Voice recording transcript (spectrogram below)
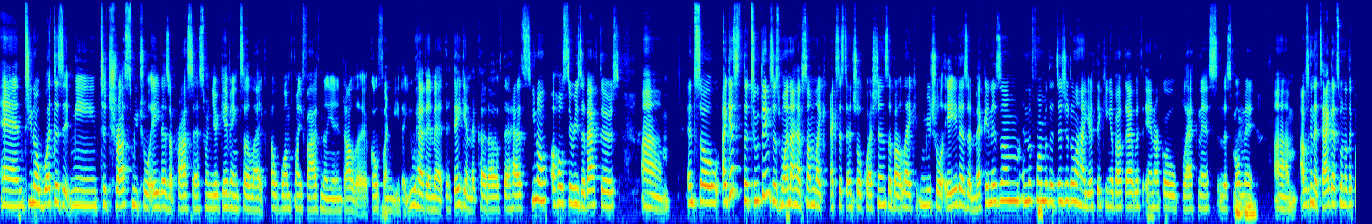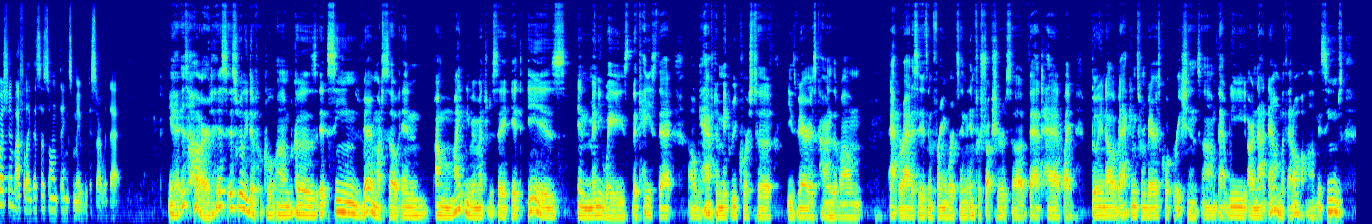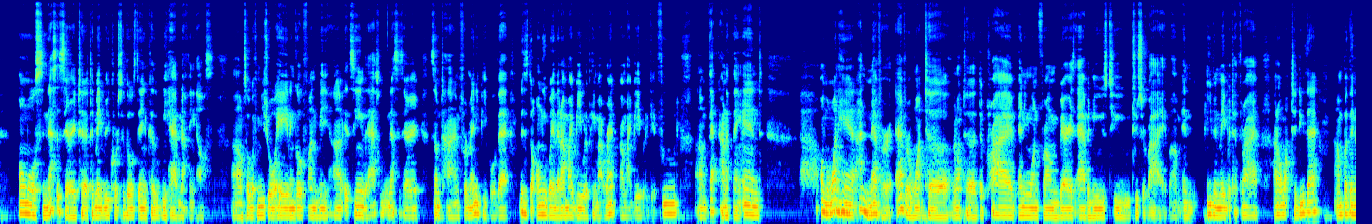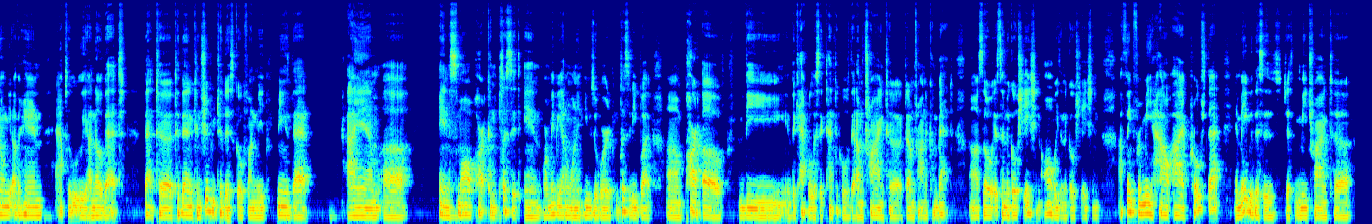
And you know, what does it mean to trust mutual aid as a process when you're giving to like a 1.5 million dollar GoFundMe that you haven't met, that they getting a cut of, that has you know a whole series of actors. Um, and so I guess the two things is one, I have some like existential questions about like mutual aid as a mechanism in the form of the digital and how you're thinking about that with anarcho blackness in this moment. Mhm. Um, I was gonna tag that to another question, but I feel like that's its own thing. So maybe we could start with that. Yeah, it's hard. It's it's really difficult um, because it seems very much so, and I might even venture to say it is in many ways the case that uh, we have to make recourse to these various kinds of um, apparatuses and frameworks and infrastructures uh, that have like billion dollar backings from various corporations um, that we are not down with at all. Um, it seems almost necessary to, to make recourse to those things because we have nothing else. Um, so with mutual aid and GoFundMe, uh, it seems absolutely necessary sometimes for many people that this is the only way that I might be able to pay my rent, I might be able to get food, um, that kind of thing. And on the one hand, I never ever want to want to deprive anyone from various avenues to to survive um, and even maybe to thrive. I don't want to do that. Um, but then on the other hand, absolutely, I know that that to to then contribute to this GoFundMe means that I am uh, in small part complicit in, or maybe I don't want to use the word complicity, but um, part of the the capitalistic tentacles that I'm trying to that I'm trying to combat. Uh, so it's a negotiation, always a negotiation. I think for me, how I approach that, and maybe this is just me trying to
